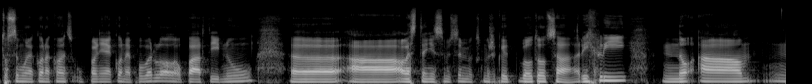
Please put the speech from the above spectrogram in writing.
To se mu jako nakonec úplně jako nepovedlo, ale o pár týdnů. Uh, a, ale stejně si myslím, jak jsme řekli, bylo to docela rychlý. No a uh,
